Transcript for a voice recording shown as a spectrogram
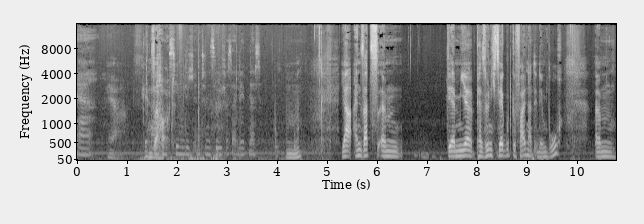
Ja. Ja, Gänsehaut. ein ziemlich intensives Erlebnis. Mhm. Ja, ein Satz, ähm, der mir persönlich sehr gut gefallen hat in dem Buch ähm,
